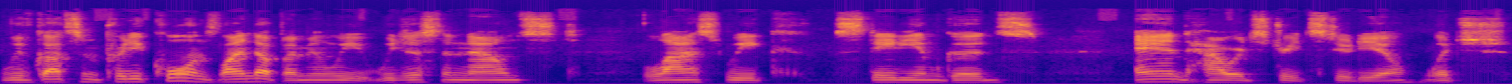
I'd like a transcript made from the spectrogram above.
we've got some pretty cool ones lined up. I mean, we we just announced last week Stadium Goods and Howard Street Studio, which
